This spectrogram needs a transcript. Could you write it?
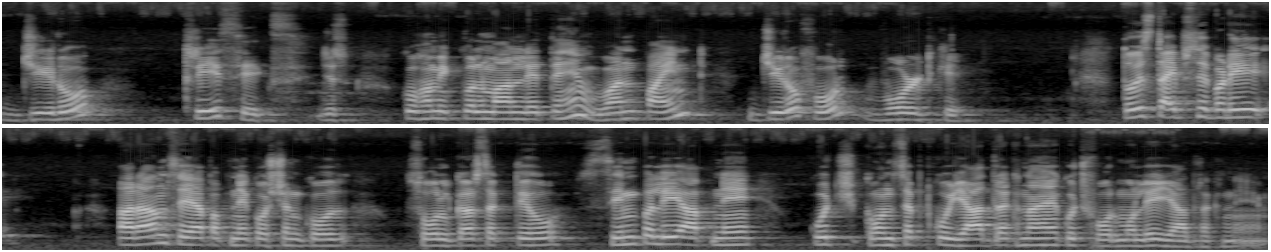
zero three six, जिसको हम इक्वल मान लेते हैं one point zero four volt के। तो इस टाइप से बड़े आराम से आप अपने क्वेश्चन को सोल्व कर सकते हो। सिंपली आपने कुछ कॉन्सेप्ट को याद रखना है, कुछ फॉर्मूले याद रखने हैं।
